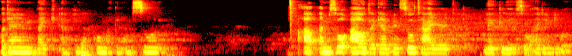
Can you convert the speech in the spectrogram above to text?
but then like i feel like oh my god i'm so uh, i'm so out like i've been so tired lately so i didn't do it.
